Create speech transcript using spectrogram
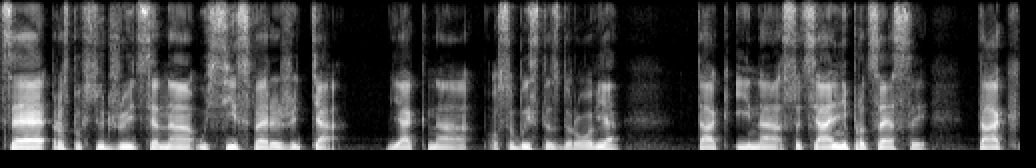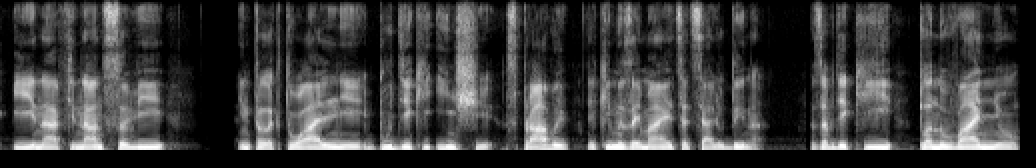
це розповсюджується на усі сфери життя, як на особисте здоров'я, так і на соціальні процеси, так і на фінансові, інтелектуальні, будь-які інші справи, якими займається ця людина. Завдяки плануванню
